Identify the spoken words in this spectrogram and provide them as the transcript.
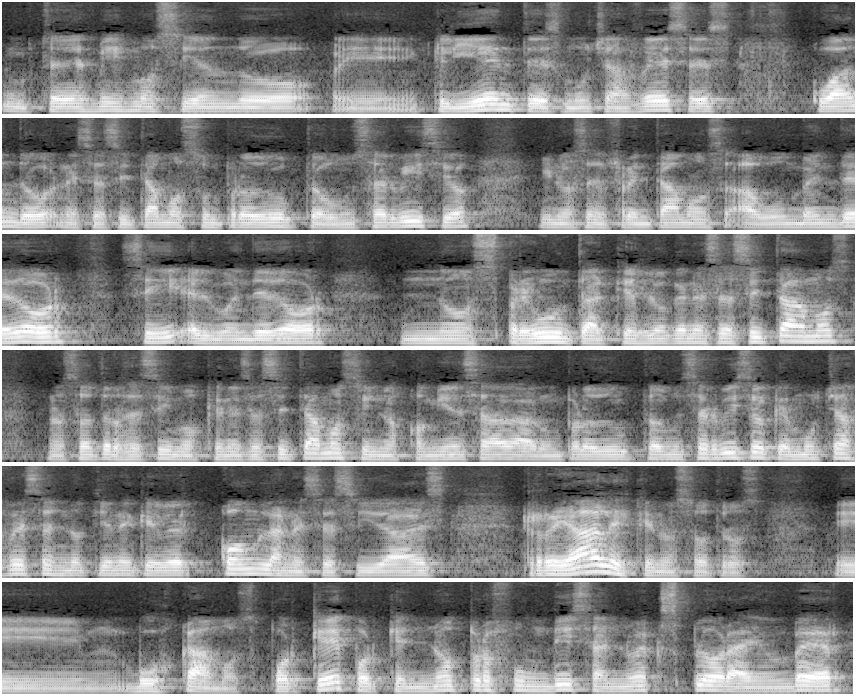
ustedes mismos siendo eh, clientes muchas veces, cuando necesitamos un producto o un servicio y nos enfrentamos a un vendedor, si el vendedor nos pregunta qué es lo que necesitamos, nosotros decimos que necesitamos y nos comienza a dar un producto o un servicio que muchas veces no tiene que ver con las necesidades reales que nosotros eh, buscamos. ¿Por qué? Porque no profundiza, no explora en ver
